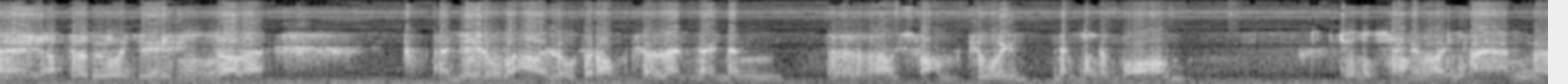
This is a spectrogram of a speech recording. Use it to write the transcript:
ហើយអត់ទៅរួចទេដល់អានិយាយរួមឲ្យលោកសរំ challenge ហើយនឹងឲ្យសំជួយអ្នកបងបងជួយលោកសំឲ្យលោកបាននៅ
